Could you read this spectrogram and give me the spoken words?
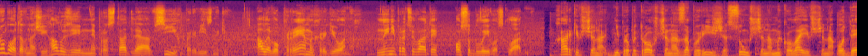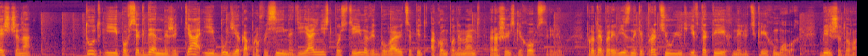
Робота в нашій галузі непроста для всіх перевізників, але в окремих регіонах нині працювати особливо складно. Харківщина, Дніпропетровщина, Запоріжжя, Сумщина, Миколаївщина, Одещина. Тут і повсякденне життя, і будь-яка професійна діяльність постійно відбуваються під акомпанемент рашистських обстрілів. Проте перевізники працюють і в таких нелюдських умовах. Більше того,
